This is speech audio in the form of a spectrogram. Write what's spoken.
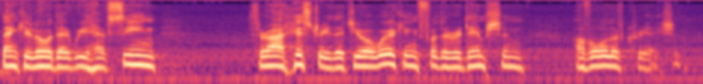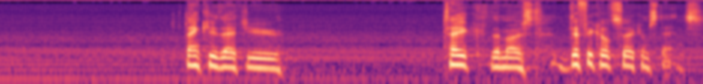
Thank you, Lord, that we have seen throughout history that you are working for the redemption of all of creation. Thank you that you take the most difficult circumstance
